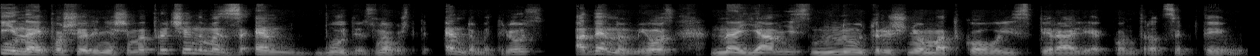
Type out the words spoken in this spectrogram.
І найпоширенішими причинами з ен... буде знову ж таки ендометріоз, аденоміоз, наявність внутрішньоматкової спіралі як контрацептиву.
